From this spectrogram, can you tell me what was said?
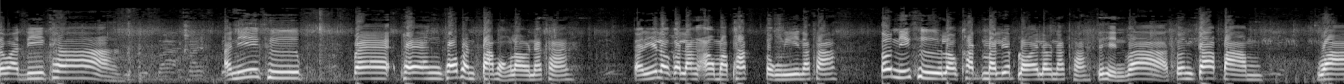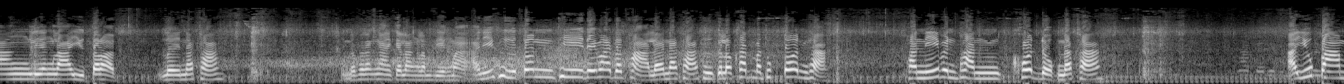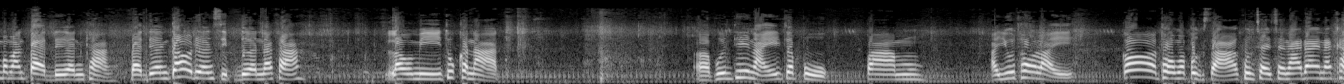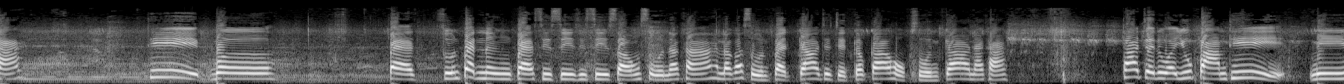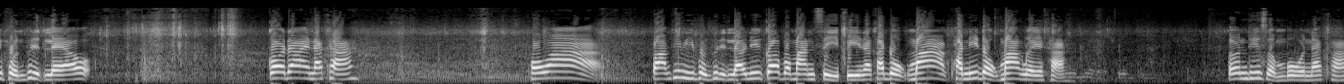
สวัสดีค่ะ อันนี้คือแปลแพงเพาะพันธุ์ปาล์มของเรานะคะ ตอนนี้เรากำลังเอามาพักตรงนี้นะคะ ต้นนี้คือเราคัดมาเรียบร้อยแล้วนะคะ จะเห็นว่าต้นกล้าปาล์มวางเรียงรายอยู่ตลอดเลยนะคะเห็นว่าพนักงานกำลังลำเลียงมา อันนี้คือต้นที่ได้มาตรฐานแล้วนะคะ คือเราคัดมาทุกต้นค่ะ พันนี้เป็นพันโคตรดกนะคะ อายุปาล์มประมาณ 8 เดือนค่ะ 8 เดือน 9 เดือน 10 เดือนนะคะ เรามีทุกขนาด พื้นที่ไหนจะปลูกปาล์มอายุเท่าไหร่ ก็โทรมาปรึกษาคุณชัยชนะได้นะคะ ที่เบอร์ 8 0 8 1 8 4 4 4 4 2 0 นะคะ แล้วก็ 0 8 9 7 7 9 9 6 0 9 นะคะ ถ้าจะดูอายุปาล์มที่มีผลผลิตแล้ว ก็ได้นะคะ เพราะว่าฟาร์มที่มีผลผลิตแล้วนี่ก็ประมาณ 4 ปีนะคะ ดกมาก พันนี้ดกมากเลยค่ะ ต้นที่สมบูรณ์นะคะ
